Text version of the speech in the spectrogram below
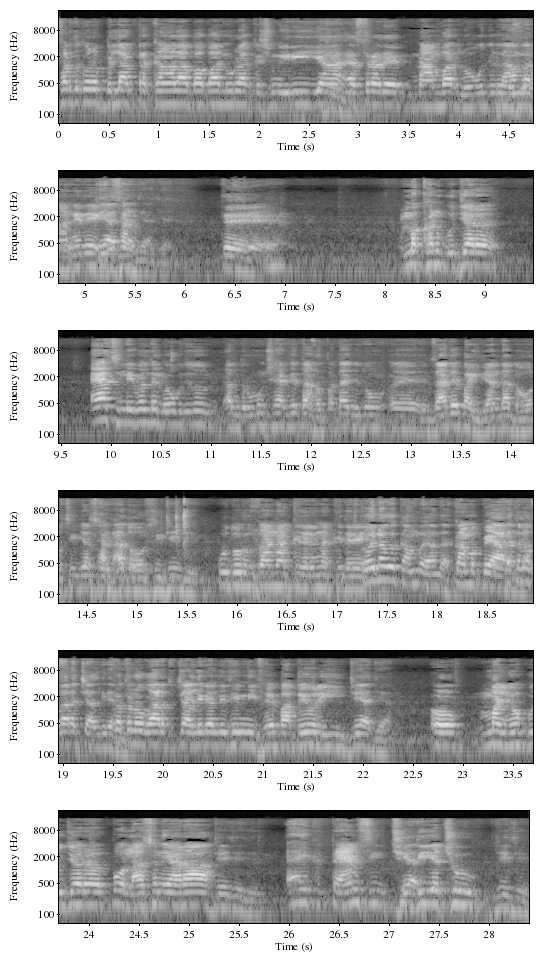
ਫਰਜ਼ ਕਰੋ ਬਿੱਲਾ ਟਰੱਕਾਂ ਵਾਲਾ ਬਾਬਾ ਨੂਰਾ ਕਸ਼ਮੀਰੀ ਜਾਂ ਇਸ ਤਰ੍ਹਾਂ ਦੇ ਨਾਮਵਰ ਲੋਕ ਜਿਹੜੇ ਜ਼ਮਾਨੇ ਦੇ ਹੈਗੇ ਸਨ। ਤੇ ਮੱਖਣ ਗੁੱਜਰ ਇਸ ਲੈਵਲ ਦੇ ਲੋਕ ਜਦੋਂ ਅੰਦਰੂਨ ਸ਼ਹਿਰ ਦੇ ਤੁਹਾਨੂੰ ਪਤਾ ਹੈ ਜਦੋਂ ਜ਼ਾਦੇ ਭਾਈਜਾਨ ਦਾ ਦੌਰ ਸੀ ਜਾਂ ਸਾਡਾ ਦੌਰ ਸੀ ਜੀ, ਜੀ। ਉਦੋਂ ਰੋਜ਼ਾਨਾ ਕਿਧਰੇ ਨਾ ਕਿਧਰੇ ਕੋਈ ਨਾ ਕੋਈ ਕੰਮ ਹੋਇਆ ਹੁੰਦਾ। ਕੰਮ ਪਿਆ ਕਤਲੋ ਗਾਰਤ ਚੱਲਦੀ ਰਹਿੰਦੀ। ਕਤਲੋ ਗਾਰਤ ਚੱਲਦੀ ਰਹਿੰਦੀ ਸੀ ਨੀਫੇ ਬਾਬੇ ਹੋਰੀ। ਜੀ ਆ ਜੀ ਆ। ਉਹ ਮਾਈਓ ਗੁੱਜਰ ਭੋਲਾ ਸੁਨਿਆਰਾ। ਜੀ ਜੀ ਜੀ। ਇਹ ਇੱਕ ਟਾਈਮ ਸੀ ਛਿੱਦੀ ਅਛੂ। ਜੀ ਜੀ।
